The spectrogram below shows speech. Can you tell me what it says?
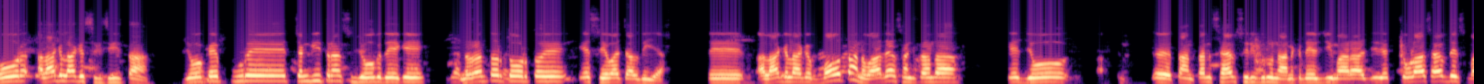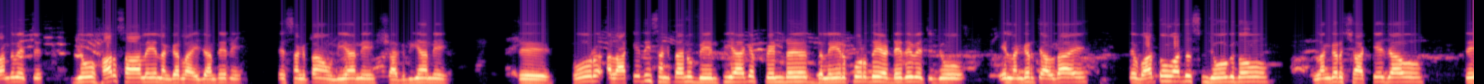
ਹੋਰ ਅਲੱਗ-ਅਲੱਗ ਸ਼ਖਸੀਅਤਾਂ ਜੋ ਕਿ ਪੂਰੇ ਚੰਗੀ ਤਰ੍ਹਾਂ ਸਹਿਯੋਗ ਦੇ ਕੇ ਨਿਰੰਤਰ ਤੌਰ ਤੇ ਇਹ ਸੇਵਾ ਚੱਲਦੀ ਆ। ਤੇ ਅਲੱਗ-ਅਲੱਗ ਬਹੁਤ ਧੰਨਵਾਦ ਹੈ ਸੰਗਤਾਂ ਦਾ ਕਿ ਜੋ ਧੰਨ ਧੰਨ ਸਾਹਿਬ ਸ੍ਰੀ ਗੁਰੂ ਨਾਨਕ ਦੇਵ ਜੀ ਮਹਾਰਾਜ ਜੀ ਦੇ ਚੋਲਾ ਸਾਹਿਬ ਦੇ ਸੰਬੰਧ ਵਿੱਚ ਜੋ ਹਰ ਸਾਲ ਇਹ ਲੰਗਰ ਲਾਏ ਜਾਂਦੇ ਨੇ ਤੇ ਸੰਗਤਾਂ ਆਉਂਦੀਆਂ ਨੇ, ਛਕਦੀਆਂ ਨੇ। ਤੇ ਹੋਰ ਇਲਾਕੇ ਦੀ ਸੰਗਤਾਂ ਨੂੰ ਬੇਨਤੀ ਆ ਕਿ ਪਿੰਡ ਦਲੇਰਪੁਰ ਦੇ ਅੱਡੇ ਦੇ ਵਿੱਚ ਜੋ ਇਹ ਲੰਗਰ ਚੱਲਦਾ ਹੈ ਤੇ ਵੱਧ ਤੋਂ ਵੱਧ ਸੰਯੋਗ ਦਿਓ, ਲੰਗਰ ਛਕ ਕੇ ਜਾਓ ਤੇ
